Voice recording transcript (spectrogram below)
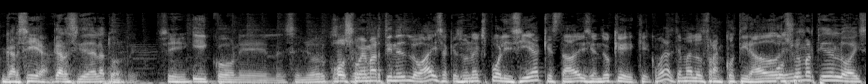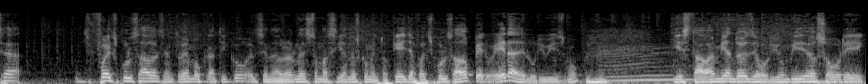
García. García de la Torre. Sí. Y con el señor ¿cómo se Josué? Martínez Loaiza, que es un ex policía que estaba diciendo que, que- ¿cómo era el tema de los francotiradores? Josué Martínez Loaiza fue expulsado del Centro Democrático. El senador Ernesto Macías nos comentó que ella fue expulsado, pero era del uribismo. Y estaba enviando desde Bolivia un video sobre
